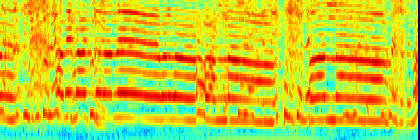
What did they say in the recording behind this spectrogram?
যাবে, ঠিক যাবে মা।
